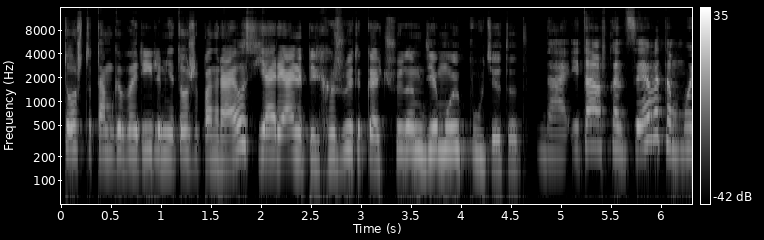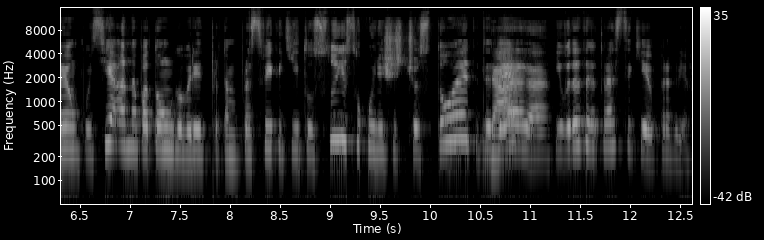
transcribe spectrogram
то, что там говорили, мне тоже понравилось, я реально перехожу и такая, что там, где мой путь этот? Да, и там в конце, в этом моем пути, она потом говорит про, там, про свои какие-то услуги, сколько у нее сейчас что стоит, и т.д. Да-да. И вот это как раз-таки прогрев.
